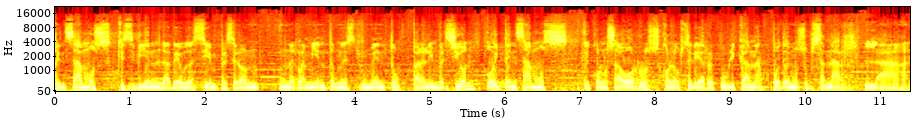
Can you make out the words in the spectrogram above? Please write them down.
Pensamos que si bien la deuda siempre será un, una herramienta, un instrumento para la inversión, hoy pensamos que con los ahorros, con la austeridad republicana, podemos subsanar la,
